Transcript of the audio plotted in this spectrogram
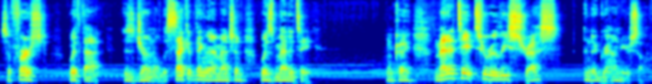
So, first, with that, is journal. The second thing that I mentioned was meditate. Okay? Meditate to release stress and to ground yourself.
